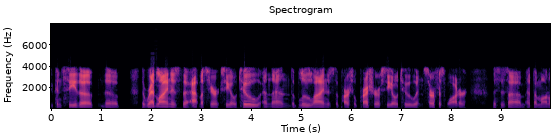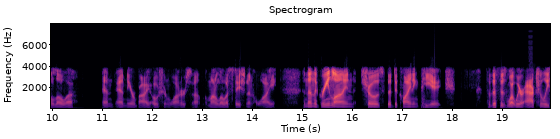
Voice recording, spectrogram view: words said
You can see the the the red line is the atmospheric CO2, and then the blue line is the partial pressure of CO2 in surface water. This is um, at the Mauna Loa and, and nearby ocean waters, uh, Mauna Loa Station in Hawaii. And then the green line shows the declining pH. So this is what we're actually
